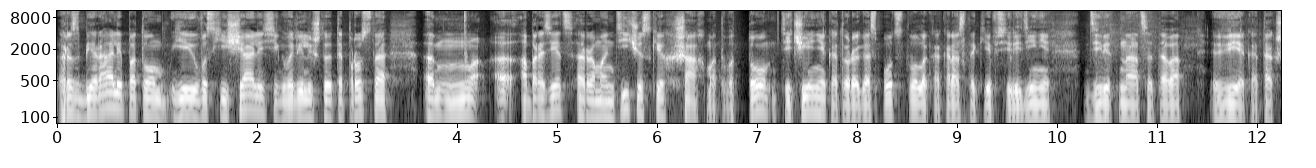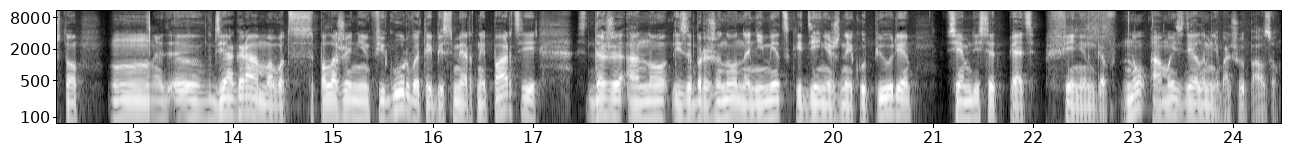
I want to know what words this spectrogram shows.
разбирали потом, ею восхищались и говорили, что это просто э, образец романтических шахмат. Вот то течение, которое господствовало как раз раз-таки в середине 19 века. Так что э, диаграмма вот с положением фигур в этой бессмертной партии, даже оно изображено на немецкой денежной купюре в 75 фенингов. Ну, а мы сделаем небольшую паузу.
